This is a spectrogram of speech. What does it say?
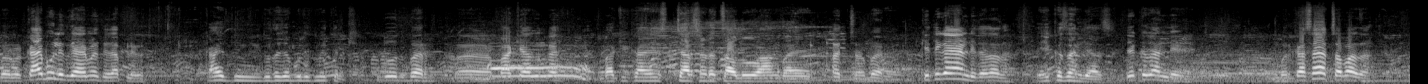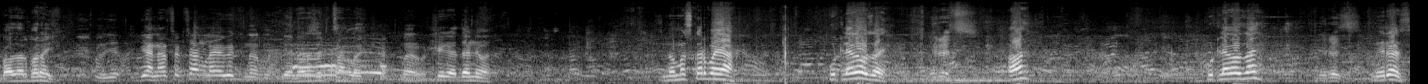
बरोबर. काय बोलीत गाय मिळते आपल्याकडे? काय दुधाच्या बोलीत मिळतील की? दूध बर. अं, बाकी अजून काय? बाकी काय चार सड चालू अंग बाहेर. अच्छा बर. किती काय आणली त्या दादा? एकच आणली आज. एकच आणली आहे. बरं कसा आहे आजचा बाजार? बाजार बरा आहे. म्हणजे घेण्यासाठी चांगला आहे विकणारला? घेणाऱ्यासाठी चांगला आहे. बरं ठीक आहे धन्यवाद. नमस्कार भैया. कुठल्या गावचा आहे? हा? कुठल्या गावचा आहे? मिरज.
